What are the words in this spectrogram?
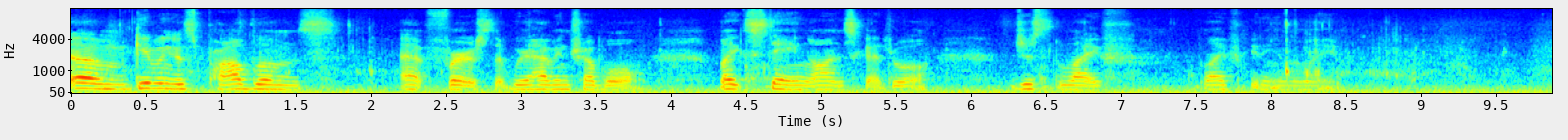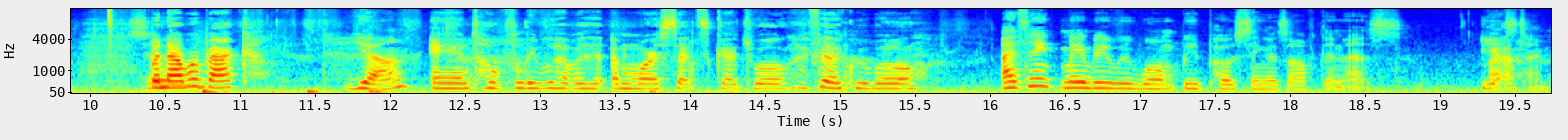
um, giving us problems at first that we are having trouble like staying on schedule. Just life life getting in the way. But now we're back, yeah. And hopefully we'll have a, a more set schedule. I feel like we will. i think maybe we won't be posting as often as Yeah. last time.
